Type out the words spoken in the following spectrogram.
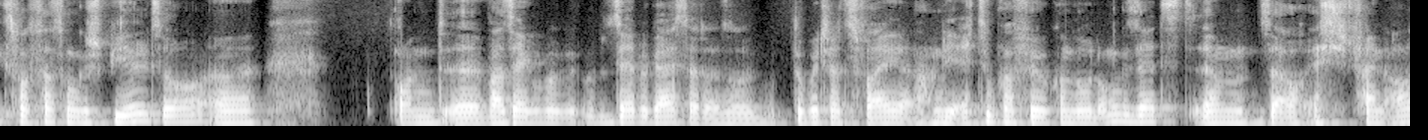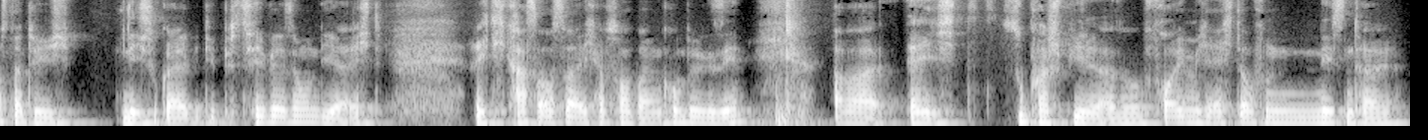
Xbox-Fassung gespielt, so äh, und äh, war sehr sehr begeistert. Also The Witcher 2 haben die echt super für Konsole umgesetzt, ähm, sah auch echt fein aus. Natürlich nicht so geil wie die PC-Version, die ja echt richtig krass aussah. Ich habe es mal bei einem Kumpel gesehen, aber echt super Spiel. Also freue ich mich echt auf den nächsten Teil.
